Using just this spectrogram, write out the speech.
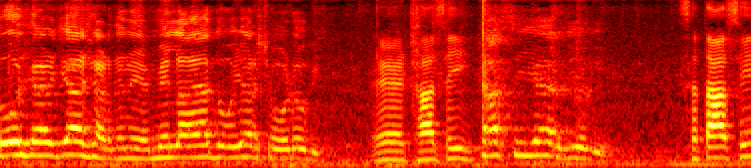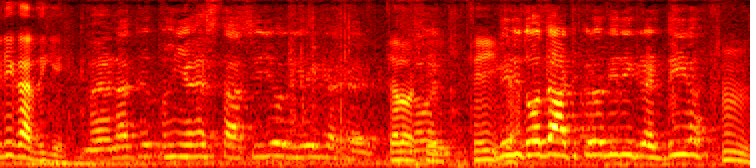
2000 ਛੱਡ ਦਿੰਦੇ ਆ ਮੇਲਾ ਆਇਆ 2000 ਛੋੜ ਹੋ ਗਈ। ਇਹ 88 88000 ਦੀ ਹੋ ਗਈ। 87 ਦੀ ਕਰ ਦਈਏ। ਮੈਂ ਨਾ ਜੇ ਤੁਸੀਂ ਇਹ 87 ਜੋ ਵੀ ਇਹ ਆਖਿਆ ਚਲੋ ਠੀਕ- ਠੀਕ ਵੀ ਆ। ਦੁੱਧ 8 ਕਿਲੋ ਦੀ ਦੀ ਗਰੰਟੀ ਆ। ਹੂੰ।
